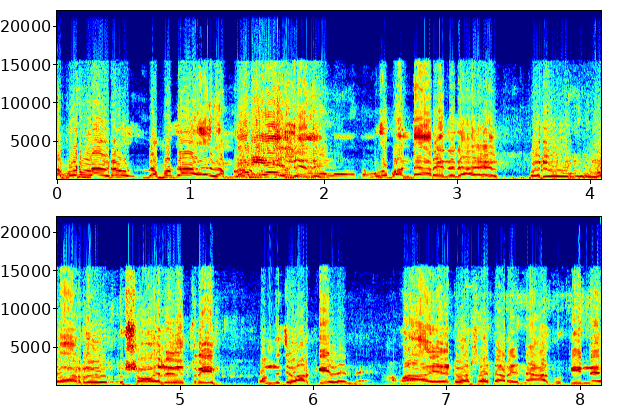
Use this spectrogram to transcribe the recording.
അപ്പോഴുള്ള ഒരു നമുക്ക് നമ്മുടെ കുട്ടിയല്ലേ ഇത്? നമുക്ക് പണ്ടേ അറിയുന്നില്ല. ഒരു വേറൊരു ഷോയിൽ ഇത്രയും ഒന്നിച്ച് വർക്ക് ചെയ്തല്ലേ അപ്പൊ ആ ഏട്ട് വർഷമായിട്ട് അറിയുന്ന ആ കുട്ടീനെ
